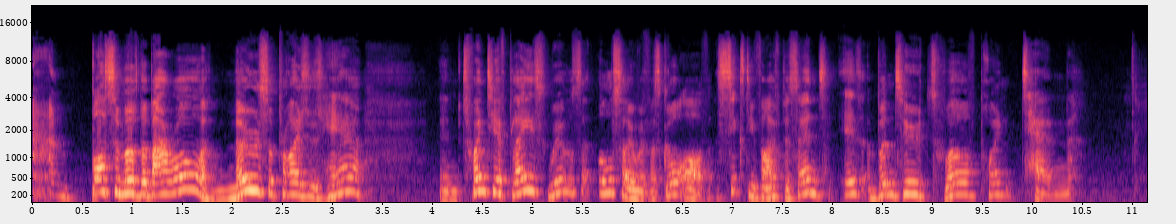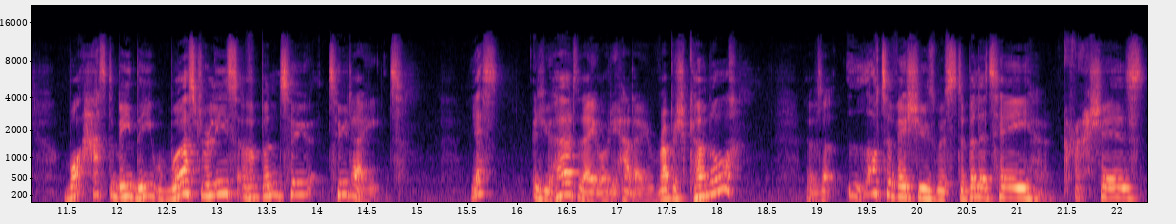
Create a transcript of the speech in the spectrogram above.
And bottom of the barrel, no surprises here. In 20th place, also with a score of 65%, is Ubuntu 12.10. What has to be the worst release of Ubuntu to date? Yes, as you heard, they already had a rubbish kernel, there was a lot of issues with stability, crashes.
